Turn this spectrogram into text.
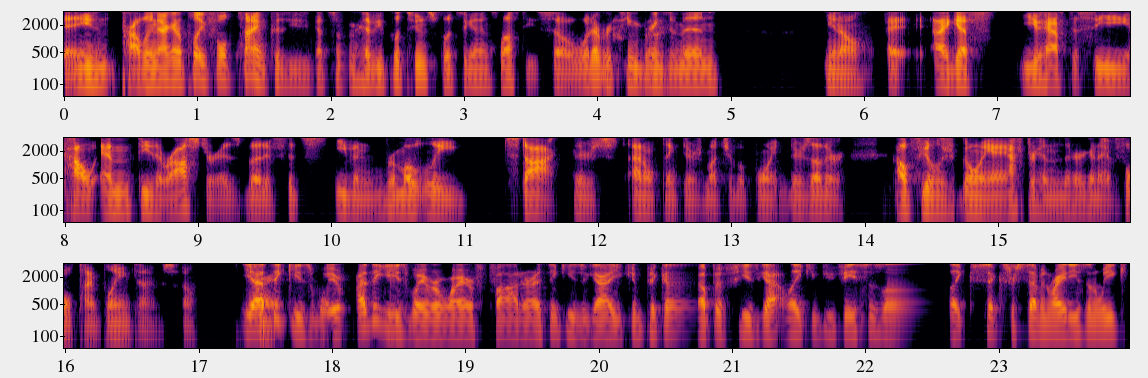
and he's probably not going to play full time because he's got some heavy platoon splits against lefties. So whatever team brings him in, you know, I, I guess you have to see how empty the roster is. But if it's even remotely stocked, there's I don't think there's much of a point. There's other outfielders going after him that are going to have full time playing time. So Yeah, I Right. think he's waiver. I think he's waiver wire fodder. I think he's a guy you can pick up if he's got like if he faces like six or seven righties in a week,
